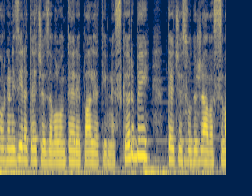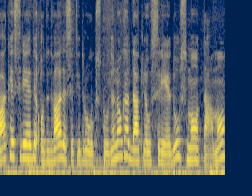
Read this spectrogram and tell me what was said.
organizira tečaj za volontere palijativne skrbi. Tečaj se održava svake srijede od 22. studenoga, dakle u srijedu smo tamo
